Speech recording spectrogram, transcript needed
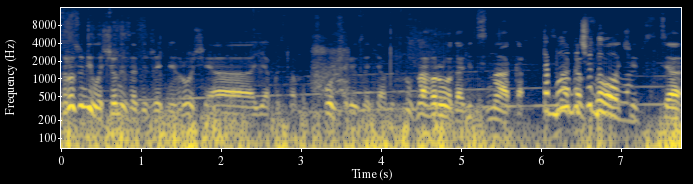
Зрозуміло, що не за бюджетні гроші, а якось там спонсорів затягнути. Ну, нагорода, відзнака. Так було б Знака чудово. Золочівця,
